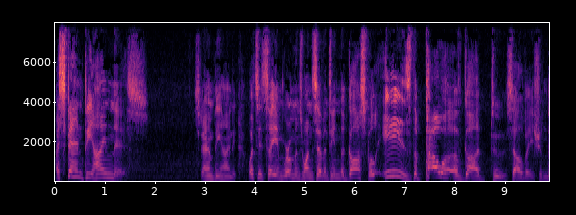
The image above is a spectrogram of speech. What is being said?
I stand behind this. Stand behind it." What's it say in Romans 1:17? The gospel is the power of God to salvation.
